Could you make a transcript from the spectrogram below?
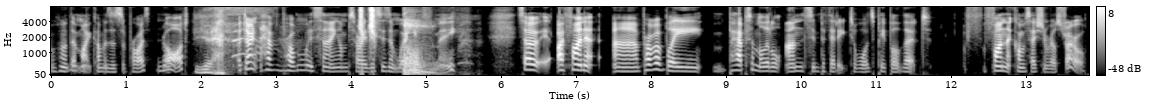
Well, that might come as a surprise. Not. Yeah. I don't have a problem with saying I'm sorry. This isn't working for me. So I find it uh, probably perhaps I'm a little unsympathetic towards people that f- find that conversation a real struggle.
